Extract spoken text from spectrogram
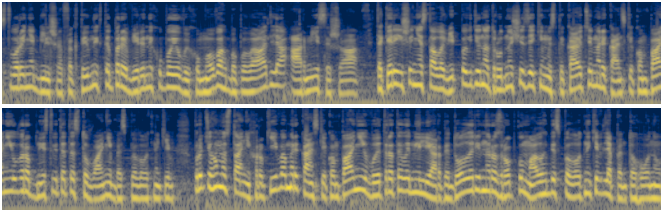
створення більш ефективних та перевірених у бойових умовах БПЛА для армії США. Таке рішення стало відповіддю на труднощі, з якими стикаються американські компанії у виробництві та тестуванні безпілотників. Протягом останніх років американські компанії витратили мільярди доларів на розробку малих безпілотників для Пентагону.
